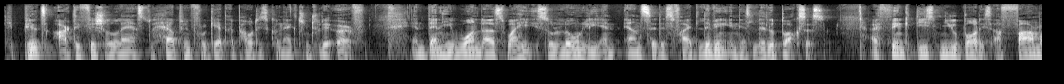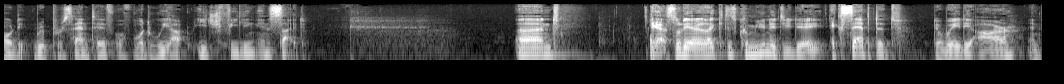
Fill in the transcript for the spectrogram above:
he builds artificial lands to help him forget about his connection to the earth. And then he wonders why he is so lonely and unsatisfied living in his little boxes. I think these new bodies are far more representative of what we are each feeling inside. And yeah, so they are like this community. They accept it the way they are, and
